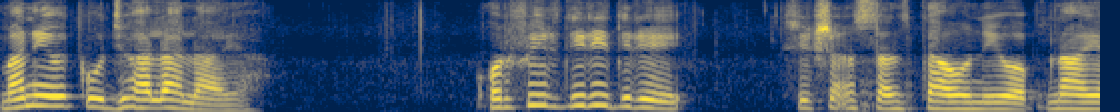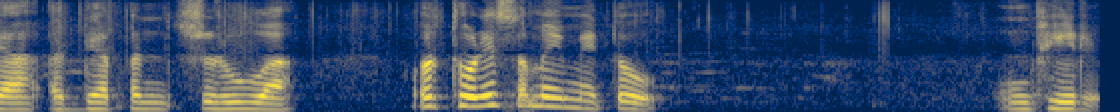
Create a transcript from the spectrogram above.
मैंने एक उजाला लाया और फिर धीरे धीरे शिक्षण संस्थाओं ने अपनाया, अध्यापन शुरू हुआ। और थोड़े समय में तो फिर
